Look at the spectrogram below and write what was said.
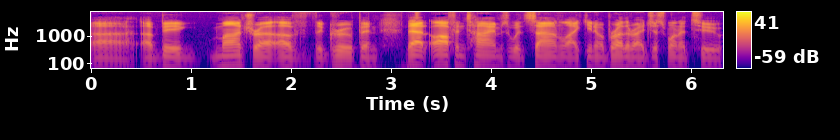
uh, a big mantra of the group, and that oftentimes would sound like, you know, brother, I just wanted to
